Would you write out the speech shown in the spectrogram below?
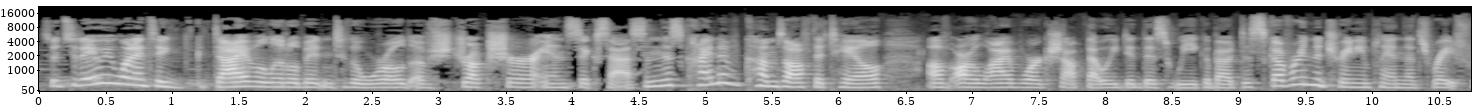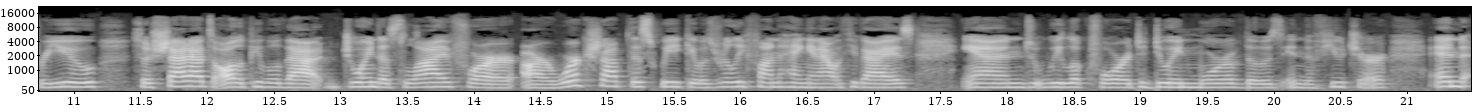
So, today we wanted to dive a little bit into the world of structure and success. And this kind of comes off the tail of our live workshop that we did this week about discovering the training plan that's right for you. So, shout out to all the people that joined us live for our, our workshop this week. It was really fun hanging out with you guys, and we look forward to doing more of those in the future. And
